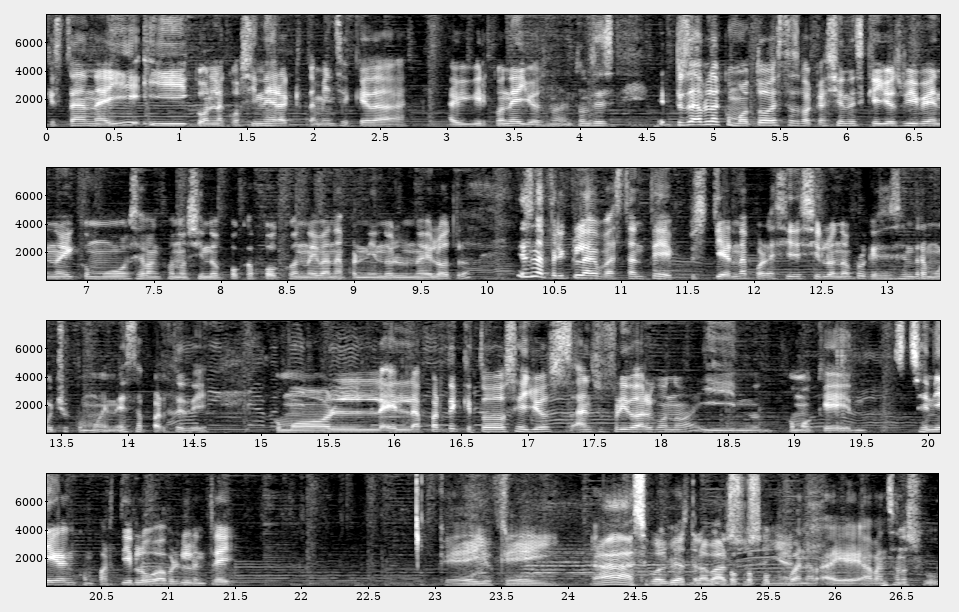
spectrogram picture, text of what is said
están ahí y con la cocinera que también se queda a vivir con ellos, ¿no? Entonces, eh, pues habla como todas estas vacaciones que ellos viven, ¿no? Y cómo se van conociendo poco a poco, ¿no? Y van aprendiendo el uno del otro. Es una película bastante, pues, tierna, por así decirlo, ¿no? Porque se centra mucho como en esta parte de, como la parte que todos ellos han sufrido algo, ¿no? Y como que se niegan a compartirlo o abrirlo entre ellos. Ok, ok. Ah, se volvió a trabar poco su Bueno, eh, avanzando su,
